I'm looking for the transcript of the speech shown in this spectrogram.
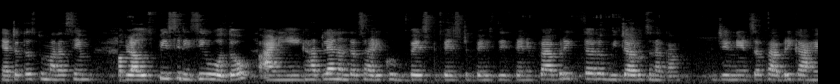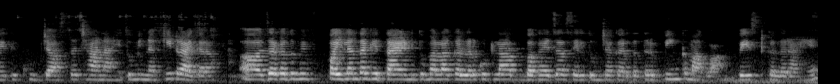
त्याच्यातच तुम्हाला सेम ब्लाऊज पीस रिसीव्ह होतो आणि घातल्यानंतर साडी खूप बेस्ट बेस्ट बेस्ट दिसते. आणि फॅब्रिक तर विचारूच नका. जे नेटचं फॅब्रिक आहे ते खूप जास्त छान आहे. तुम्ही नक्की ट्राय करा. जर का तुम्ही पहिल्यांदा घेताय आणि तुम्हाला कलर कुठला बघायचा असेल तुमच्याकरता तर पिंक मागवा. बेस्ट कलर आहे.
